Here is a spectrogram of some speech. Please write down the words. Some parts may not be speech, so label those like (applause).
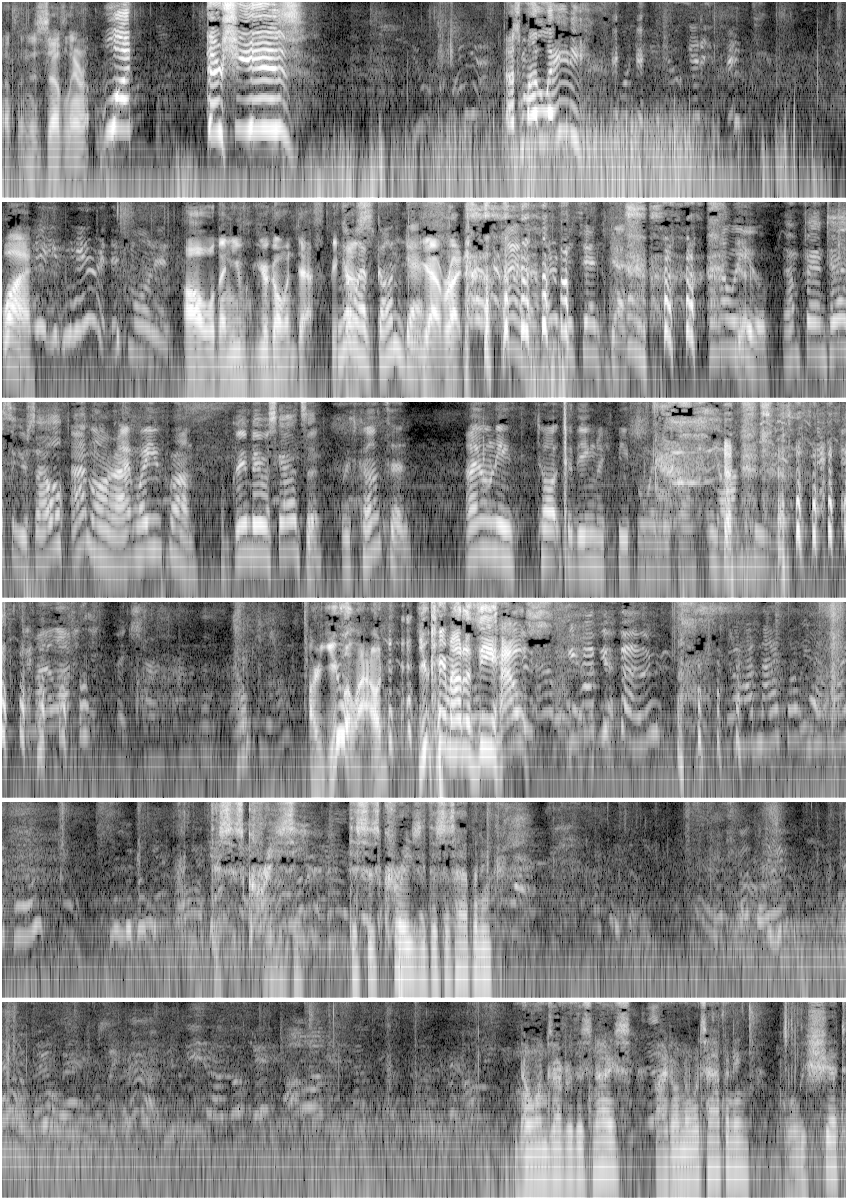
Nothing is definitely wrong. What? There she is. That's my lady. (laughs) Why? didn't even hear it this morning. Oh well, then you you're going deaf because. No, I've gone deaf. Yeah, right. I am 100% deaf. (laughs) How are you? I'm fantastic. Yourself? I'm all right. Where are you from? From Green Bay, Wisconsin. Wisconsin. I only talk to the English people when they come. No, I'm serious. (laughs) Are you allowed? (laughs) you came out of the house. You have your phone. (laughs) you have my phone. You. This is crazy. This is crazy. This is happening. No one's ever this nice. I don't know what's happening. Holy shit.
